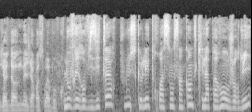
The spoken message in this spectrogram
Je donne, mais je reçois beaucoup. L'ouvrir aux visiteurs, plus que les 350 qu'il apparent aujourd'hui,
